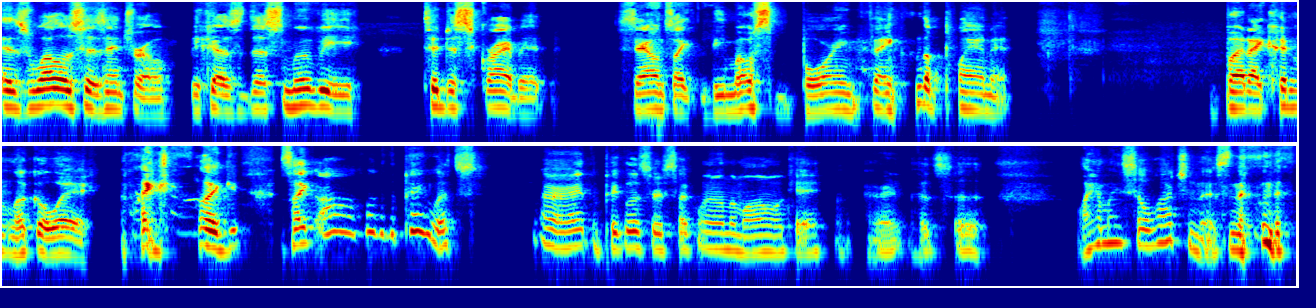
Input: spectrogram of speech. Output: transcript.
as well as his intro because this movie to describe it sounds like the most boring thing on the planet but i couldn't look away like like it's like oh look at the piglets all right the piglets are suckling on the mom okay all right that's uh why am i still watching this and then the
